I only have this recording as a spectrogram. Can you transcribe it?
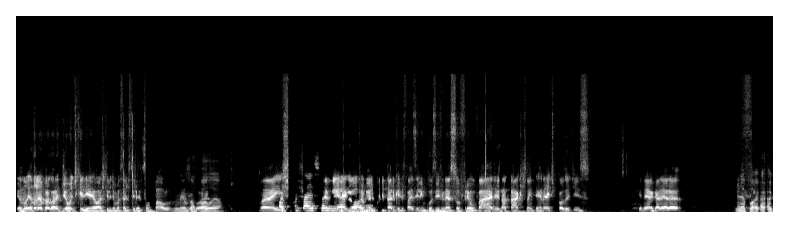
Eu não, eu não lembro agora de onde que ele é, eu acho que ele é de uma cidade de São Paulo, não lembro São agora. Paulo, é. Mas Pode botar isso é aí. bem legal o agora. trabalho humanitário que ele faz. Ele, inclusive, né, sofreu vários ataques na internet por causa disso. Porque, né, a galera. É, pô, a- a-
